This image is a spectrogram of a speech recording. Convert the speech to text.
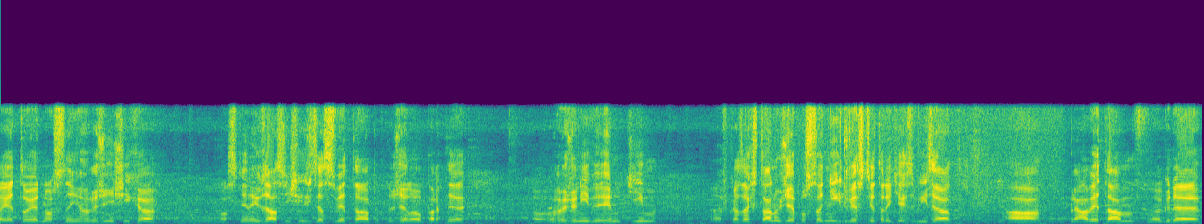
Je to jedno z nejhroženějších a vlastně nejvzácnějších zvířat světa, protože leopard je ohrožený vyhnutím. V Kazachstánu žije posledních 200 tady těch zvířat a právě tam, kde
